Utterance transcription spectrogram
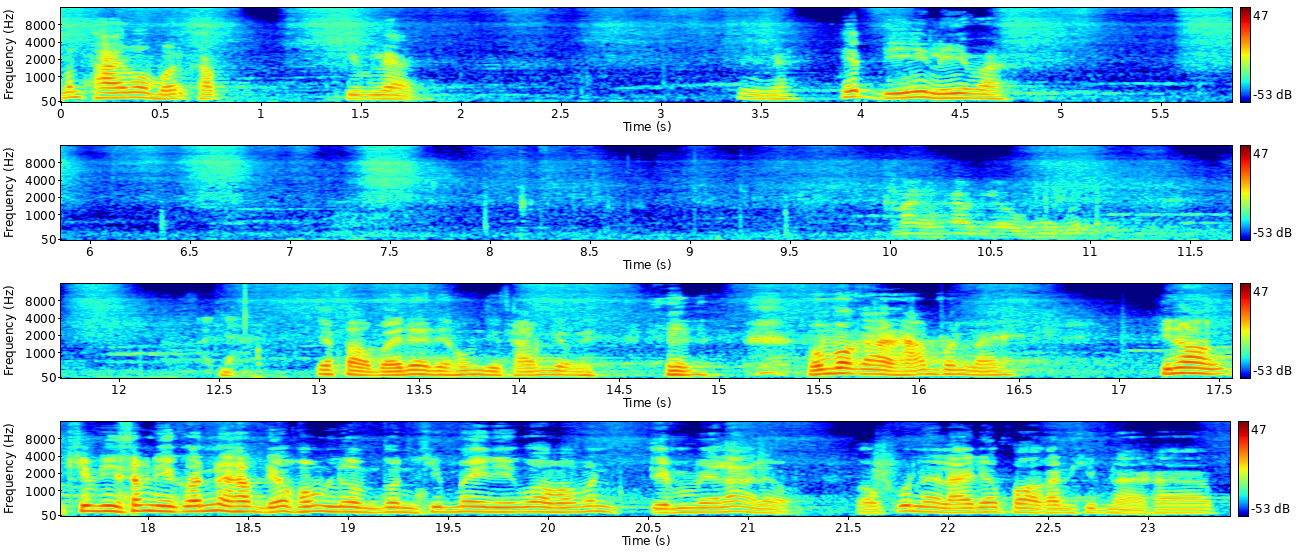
มันถ่ายมาหมดครับ คลิปแรกนี่ไหมเฮ็ดดีหรือวะ นั่งข้าวเดียวหูเบิดจะเฝ้าไปเด้อเดี๋ยวผมจะถามเจ้าผมบอกกล้ารถามเพิ่นไหลายพี่น้องคลิปนี้สำนีก่อนนะครับ เดี๋ยวผมเริ่มต้นคลิปไม่ดีกว่าเพราะมันเต็มเวลาแล้วขอบคุณหลาย ๆ เดี๋ยวพอกันคลิปหน้าครับ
